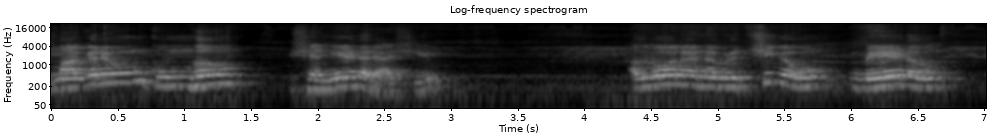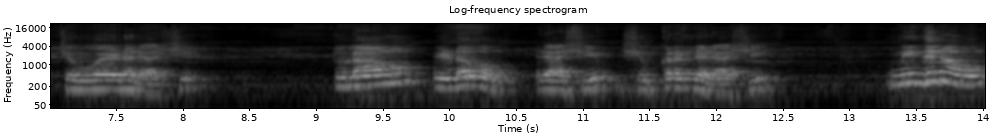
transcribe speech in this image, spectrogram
മകരവും കുംഭവും ശനിയുടെ രാശിയും അതുപോലെ തന്നെ വൃശ്ചികവും മേടവും ചൊവ്വയുടെ രാശി തുലാമും ഇടവും രാശിയും ശുക്രന്റെ രാശി മിഥുനവും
